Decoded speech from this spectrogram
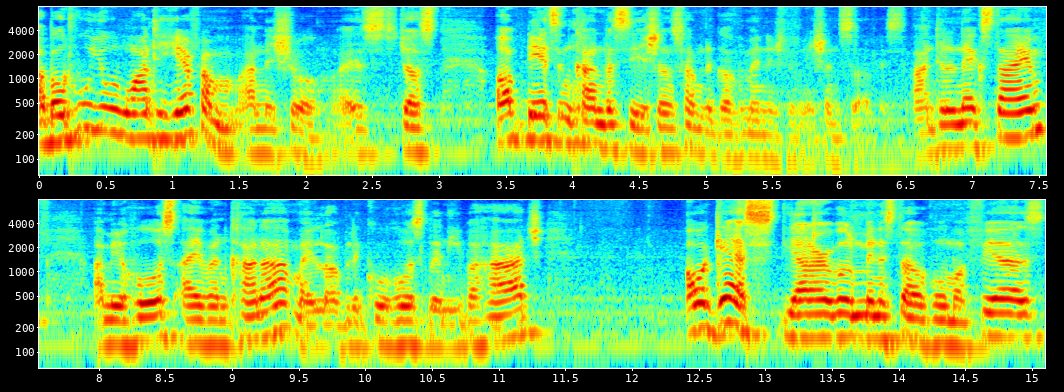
about who you want to hear from on the show. It's just updates and conversations from the Government Information Service. Until next time, I'm your host, Ivan Khanna, my lovely co host, Gleniva Hodge. Our guest, the Honorable Minister of Home Affairs.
